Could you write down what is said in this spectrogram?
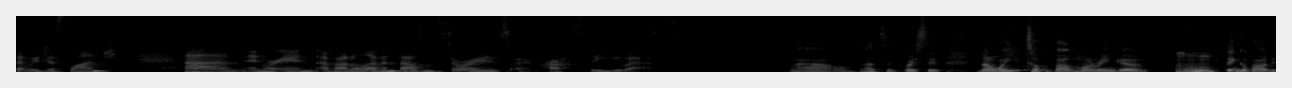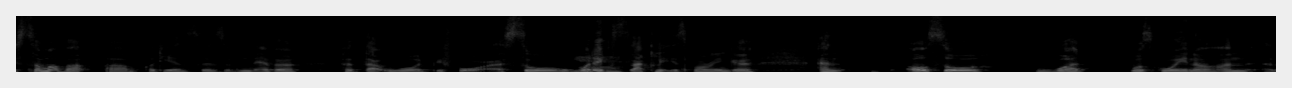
that we just launched. Um, and we're in about 11,000 stores across the US. Wow, that's impressive. Now, when you talk about moringa, think about it. Some of our um, audiences have never heard that word before. So, yeah. what exactly is moringa? And also, what was going on uh,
